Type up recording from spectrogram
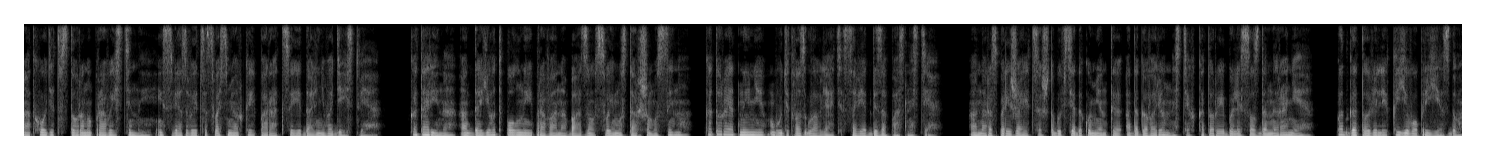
Отходит в сторону правой стены и связывается с восьмеркой по рации дальнего действия. Катарина отдает полные права на базу своему старшему сыну, который отныне будет возглавлять Совет Безопасности. Она распоряжается, чтобы все документы о договоренностях, которые были созданы ранее, подготовили к его приезду.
